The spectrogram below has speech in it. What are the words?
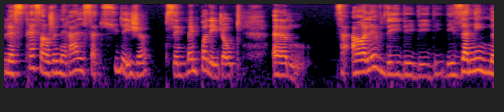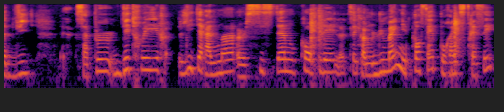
le stress en général, ça tue des gens, c'est même pas des jokes. Euh, ça enlève des, des, années de notre vie. Ça peut détruire littéralement un système complet. Là, comme l'humain n'est pas fait pour être stressé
